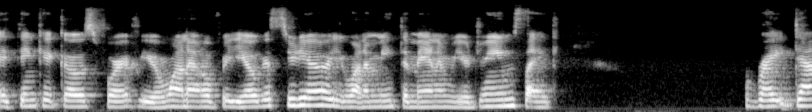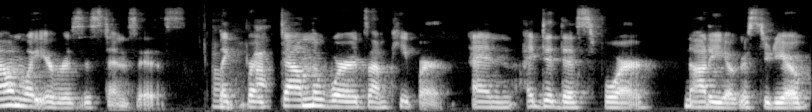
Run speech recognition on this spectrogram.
I think it goes for if you want to open a yoga studio, you want to meet the man of your dreams, like write down what your resistance is. Oh. Like write down the words on paper. And I did this for not a yoga studio,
